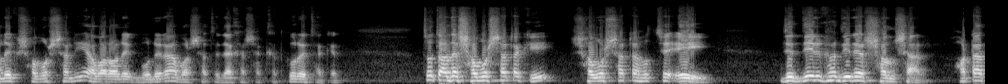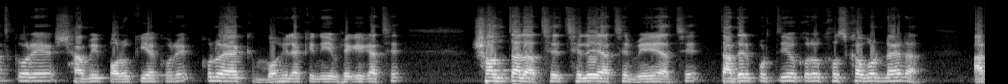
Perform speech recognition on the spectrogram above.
অনেক সমস্যা নিয়ে আমার অনেক বোনেরা আমার সাথে দেখা সাক্ষাৎ করে থাকেন। তো তাদের সমস্যাটা কি? সমস্যাটা হচ্ছে এই যে দীর্ঘদিনের সংসার, হঠাৎ করে স্বামী পরকিয়া করে কোনো এক মহিলাকে নিয়ে ভেগে গেছে, সন্তান আছে, ছেলে আছে, মেয়ে আছে, তাদের প্রতিও কোনো খোঁজখবর নেয় না। আর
